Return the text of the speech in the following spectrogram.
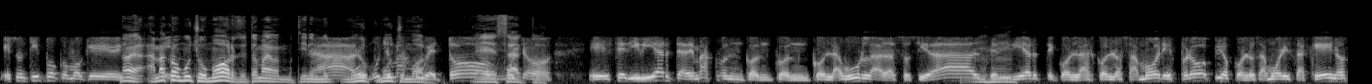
es un tipo como que... además con mucho humor, se toma, tiene mucho, humor. Exacto. Eh, se divierte además con, con, con, la burla a la sociedad, se divierte con, las, con los amores propios, con los amores ajenos,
